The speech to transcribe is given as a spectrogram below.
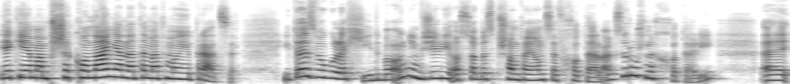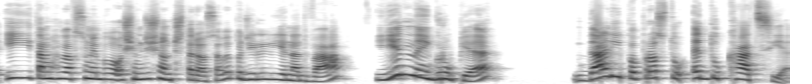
Jakie ja mam przekonania na temat mojej pracy. I to jest w ogóle hit, bo oni wzięli osoby sprzątające w hotelach, z różnych hoteli, e, i tam chyba w sumie było 84 osoby, podzielili je na dwa. Jednej grupie dali po prostu edukację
